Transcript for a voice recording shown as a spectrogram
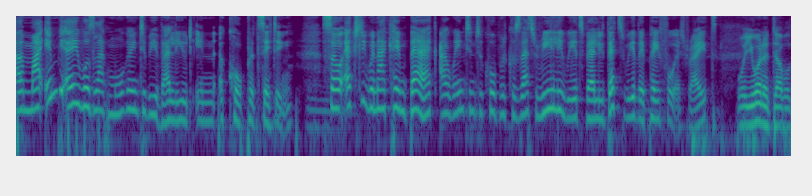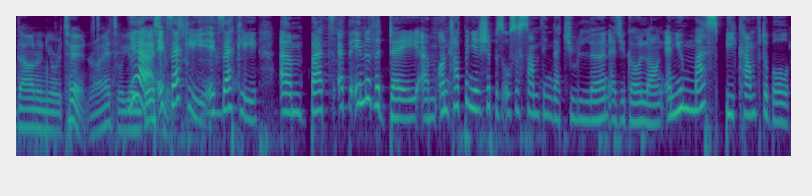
um, my MBA was like more going to be valued in a corporate setting. So actually, when I came back, I went into corporate because that's really where it's valued. That's where they pay for it, right? Well, you want to double down on your return, right? Or your yeah, investment. exactly, exactly. Um, but at the end of the day, um, entrepreneurship is also something that you learn as you go along, and you must be comfortable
